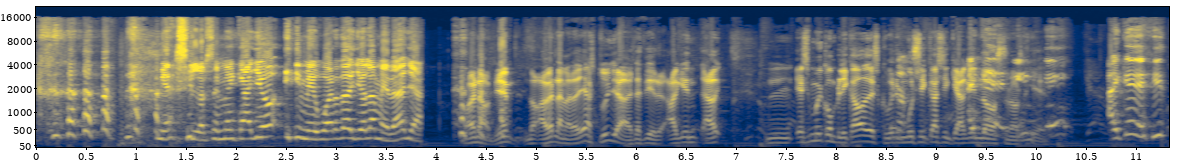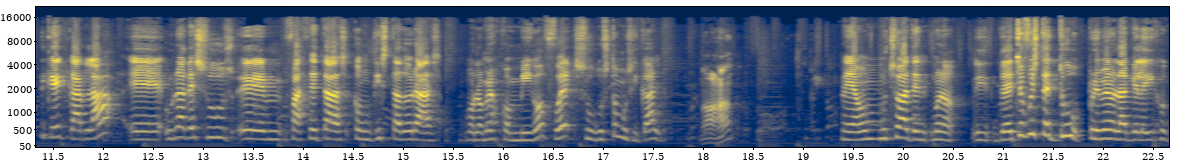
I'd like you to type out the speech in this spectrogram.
Mira, si lo sé me callo y me guardo yo la medalla. Bueno, bien. No, a ver, la medalla es tuya. Es decir, alguien... al- mm, es muy complicado descubrir música sin que alguien nos, que nos guíe. Hay que decir que Carla, eh, una de sus eh, facetas conquistadoras, por lo menos conmigo, fue su gusto musical. Ajá. Me llamó mucho la atención. Bueno, y de hecho fuiste tú primero la que le dijo,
